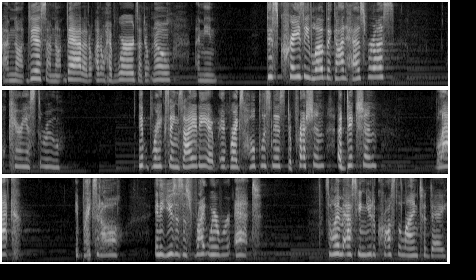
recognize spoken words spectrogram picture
I'm not this. I'm not that. I don't, I don't have words. I don't know. I mean, this crazy love that God has for us will carry us through. It breaks anxiety, it, it breaks hopelessness, depression, addiction lack. It breaks it all. And He uses us right where we're at. So I'm asking you to cross the line today.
